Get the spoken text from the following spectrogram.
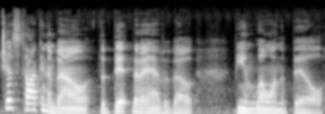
just talking about the bit that I have about being low on the bill,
